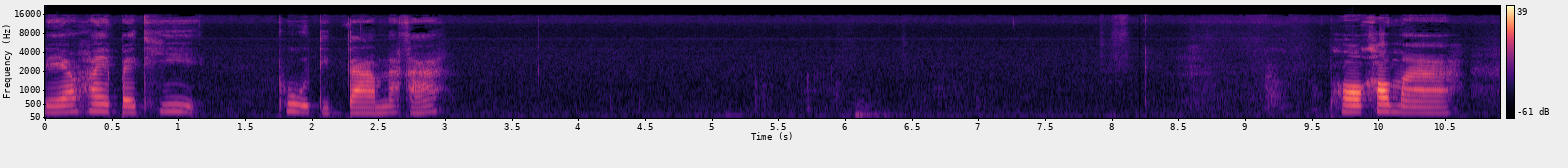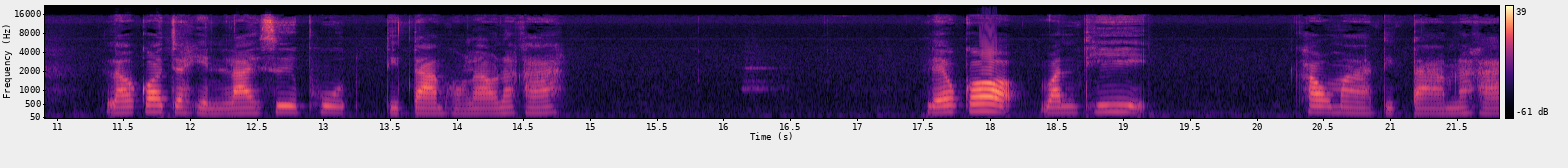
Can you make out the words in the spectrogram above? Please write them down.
แล้วให้ไปที่ผู้ติดตามนะคะ พอเข้ามาแล้วก็จะเห็นรายชื่อผู้ติดตามของเรานะคะ แล้วก็วันที่เข้ามาติดตามนะคะ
